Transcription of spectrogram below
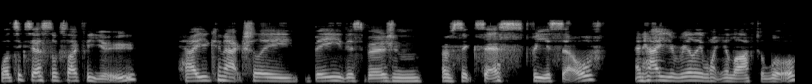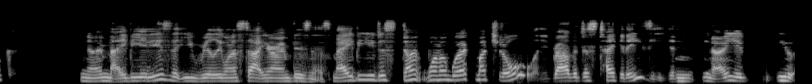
what success looks like for you, how you can actually be this version of success for yourself, and how you really want your life to look? You know, maybe it is that you really want to start your own business. Maybe you just don't want to work much at all and you'd rather just take it easy. And, you know, you, you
